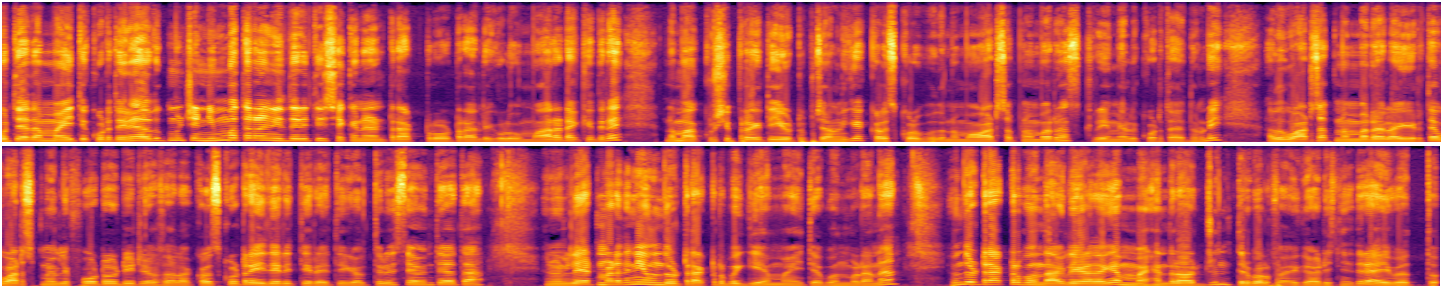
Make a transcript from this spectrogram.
ಪೂರ್ತಿಯಾದ ಮಾಹಿತಿ ಕೊಡ್ತೇನೆ. ಅದಕ್ಕೆ ಮುಂಚೆ ನಿಮ್ಮ ಥರ ಇದೇ ರೀತಿ ಸೆಕೆಂಡ್ ಹ್ಯಾಂಡ್ ಟ್ರ್ಯಾಕ್ಟ್ರು ಟ್ರಾಲಿಗಳು ಮಾರಾಟಕ್ಕಿದ್ರೆ ನಮ್ಮ ಕೃಷಿ ಪ್ರಗತಿ ಯೂಟ್ಯೂಬ್ ಚಾನಲ್ಗೆ ಕಳಿಸ್ಕೊಳ್ಬೋದು. ನಮ್ಮ ವಾಟ್ಸಪ್ ನಂಬರ್ನ ಸ್ಕ್ರೀನ್ ಮೇಲೆ ಕೊಡ್ತಾ ಇದ್ದು ನೋಡಿ. ಅದು ವಾಟ್ಸಪ್ ನಂಬರ್ ಎಲ್ಲ ಆಗಿರುತ್ತೆ ವಾಟ್ಸಪ್ನಲ್ಲಿ ಫೋಟೋ ಡೀಟೇಲ್ಸ್ ಎಲ್ಲ ಕಳಿಸ್ಕೊಟ್ರೆ ಇದೇ ರೀತಿ ರೀತಿಗಳು ತಿಳಿಸ್ತೇವೆ ಅಂತ. ಹೇಳ್ತಾ ಇನ್ನು ಲೇಟ್ ಮಾಡಿದ್ರೆ ಒಂದು ಟ್ರ್ಯಾಕ್ಟರ್ ಬಗ್ಗೆ ಮಾಹಿತಿ ಬಂದ್ಬಿಡೋಣ. ಒಂದು ಟ್ರ್ಯಾಕ್ಟರ್ ಬಂದು ಆಗಲೇ ಹೇಳಿದಾಗೆ ಮಹೇಂದ್ರ ಅರ್ಜುನ್ ತ್ರಿಬಲ್ ಫೈವ್ ಗಾಡಿ ಸ್ನೇಹಿತರೆ, ಐವತ್ತು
